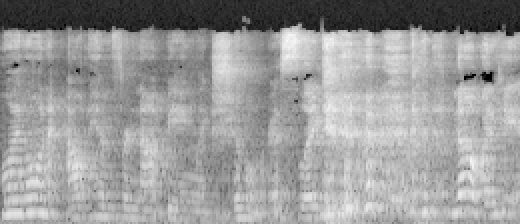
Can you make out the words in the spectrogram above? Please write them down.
well, I don't want to out him for not being like chivalrous. Like, no, but he,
